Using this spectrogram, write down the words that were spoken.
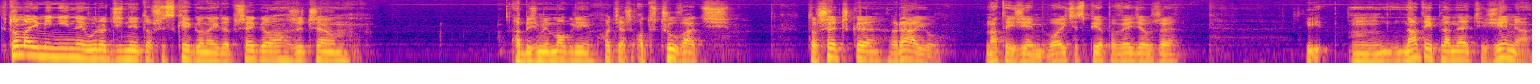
Kto ma imieniny, urodziny, to wszystkiego najlepszego. Życzę, abyśmy mogli chociaż odczuwać troszeczkę raju na tej ziemi. Bo ojciec Pio powiedział, że mm, na tej planecie Ziemia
